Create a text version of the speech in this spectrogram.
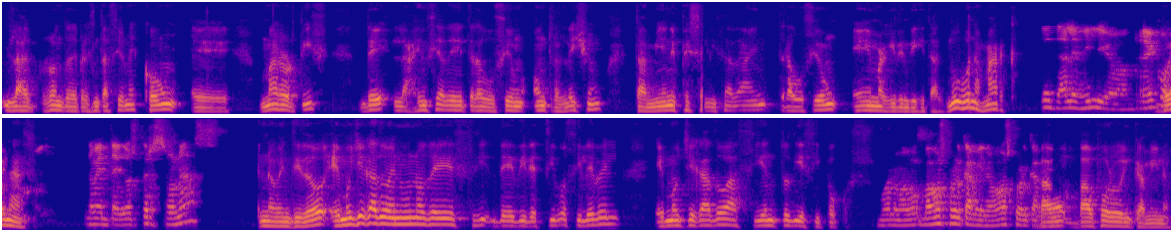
la ronda de presentaciones con eh, Mar Ortiz de la agencia de traducción On Translation, también especializada en traducción en marketing digital. Muy buenas, Marc. ¿Qué tal, Emilio? Récord. Buenas. 92 personas 92. Hemos llegado en uno de, de directivos C-Level, hemos llegado a 110 y pocos. Bueno, vamos, por el camino, vamos por el camino. Vamos, por buen camino.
